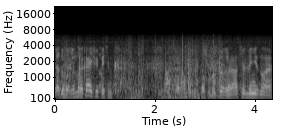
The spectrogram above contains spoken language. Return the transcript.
Я думаю, немного. Какая еще песенка? Рамки даже Раньше не знаю.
